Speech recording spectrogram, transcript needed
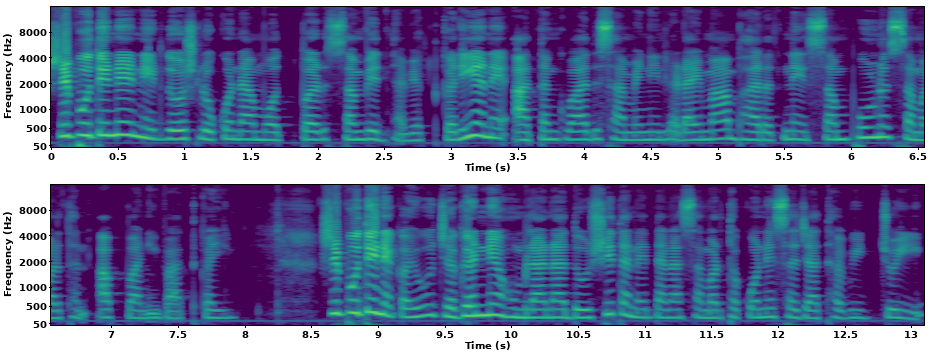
શ્રી પુતિને નિર્દોષ લોકોના મોત પર સંવેદના વ્યક્ત કરી અને આતંકવાદ સામેની લડાઈમાં ભારતને સંપૂર્ણ સમર્થન આપવાની વાત કહી. શ્રી પુતિને કહ્યું જઘન્ય હુમલાના દોષિત અને તેના સમર્થકોને સજા થવી જ જોઈએ.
